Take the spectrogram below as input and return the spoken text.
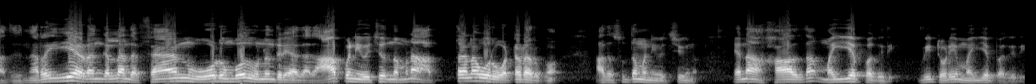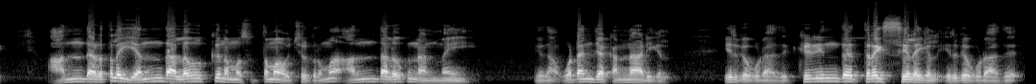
அது நிறைய இடங்கள்ல அந்த ஃபேன் ஓடும்போது ஒன்றும் தெரியாது. அதை ஆஃப் பண்ணி வச்சுருந்தோம்னா அத்தனை ஒரு ஒட்டடை இருக்கும். அதை சுத்தம் பண்ணி வச்சுக்கணும். ஏன்னா ஹால் தான் மையப்பகுதி. வீட்டுடைய மையப்பகுதி. அந்த இடத்துல எந்த அளவுக்கு நம்ம சுத்தமாக வச்சுருக்கிறோமோ அந்த அளவுக்கு நன்மை. இதுதான். உடைஞ்ச கண்ணாடிகள் இருக்கக்கூடாது. கிழிந்த திரை சீலைகள் இருக்கக்கூடாது.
